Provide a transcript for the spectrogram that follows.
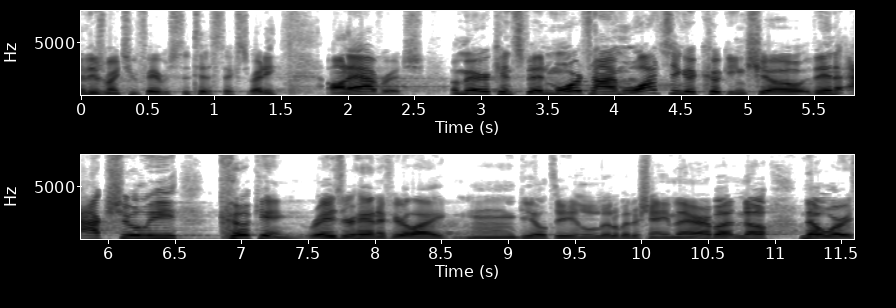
And these are my two favorite statistics. Ready? On average, Americans spend more time watching a cooking show than actually cooking. Raise your hand if you're like, mm, guilty, and a little bit of shame there, but no, no worries.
